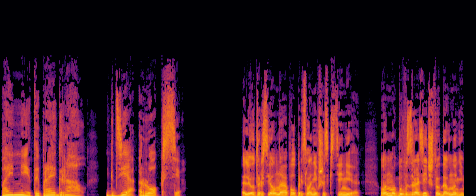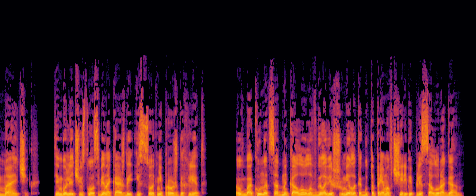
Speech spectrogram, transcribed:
Пойми, ты проиграл. Где Рокси?» Лютер сел на пол, прислонившись к стене. Он мог бы возразить, что давно не мальчик, тем более чувствовал себя на каждой из сотни прожитых лет. В боку надсадно кололо, в голове шумело, как будто прямо в черепе плясал ураган.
